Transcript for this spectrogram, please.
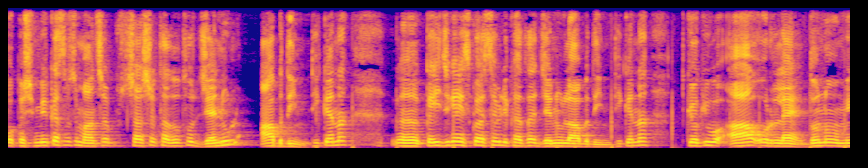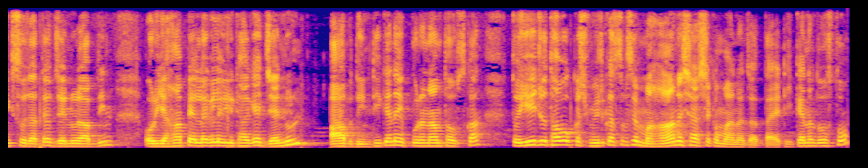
तो कश्मीर का सबसे महान शासक था दोस्तों जैनुल आबदीन, ठीक है ना? कई जगह इसको ऐसे भी लिखा था जैनुल आबदीन, ठीक है ना? क्योंकि वो आ और लय दोनों मिक्स हो जाते हैं, जैनुल आबदीन, और यहाँ पे अलग अलग लिखा गया जैनुल आबदीन, ठीक है ना? ये पूरा नाम था उसका। तो ये जो था वो कश्मीर का सबसे महान शासक माना जाता है, ठीक है ना दोस्तों?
